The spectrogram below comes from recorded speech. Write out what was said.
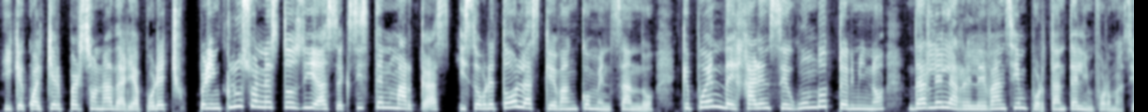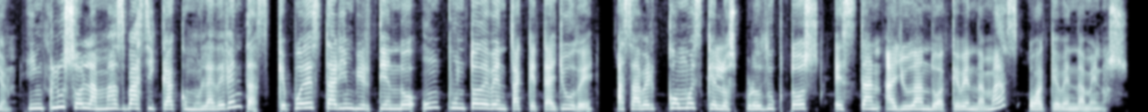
y que cualquier persona daría por hecho. Pero incluso en estos días existen marcas, y sobre todo las que van comenzando, que pueden dejar en segundo término darle la relevancia importante a la información. Incluso la más básica como la de ventas, que puede estar invirtiendo un punto de venta que te ayude a saber cómo es que los productos están ayudando a que venda más o a que venda menos.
